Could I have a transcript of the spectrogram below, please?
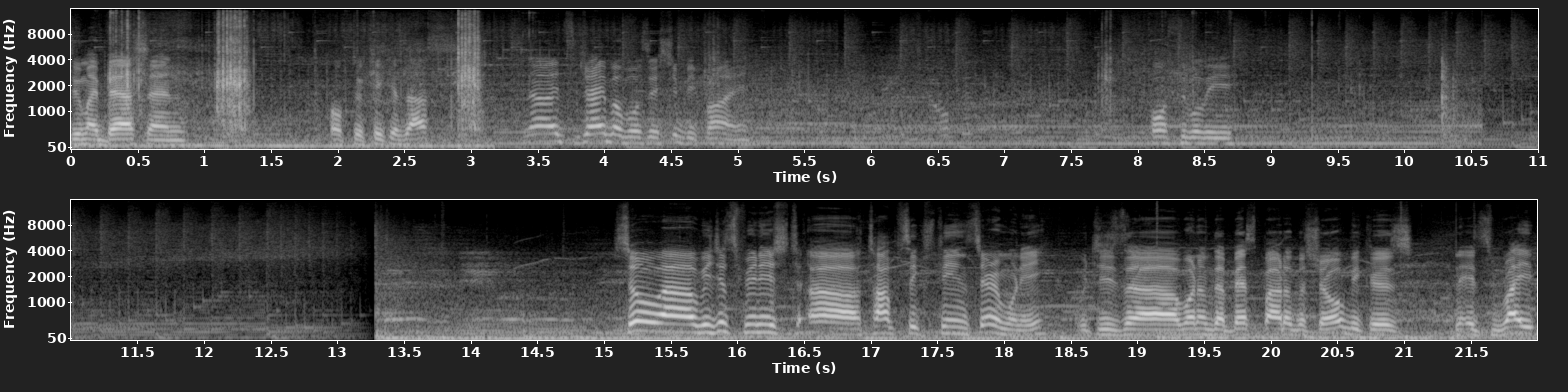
do my best and hope to kick his ass. No, it's drivable, so it should be fine. Possibly. So uh, we just finished uh, top 16 ceremony, which is uh, one of the best part of the show because it's right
